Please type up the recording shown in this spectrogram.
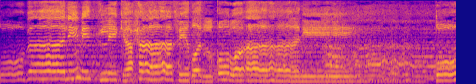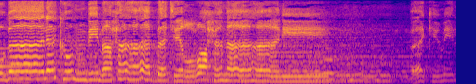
طوبى لمثلك حافظ القرآن. طوبى لكم بمحبة الرحمن. أكمل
